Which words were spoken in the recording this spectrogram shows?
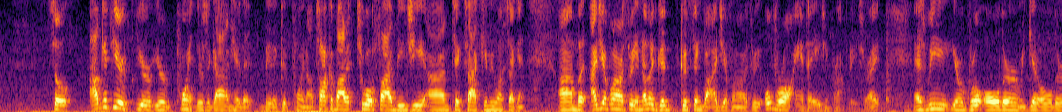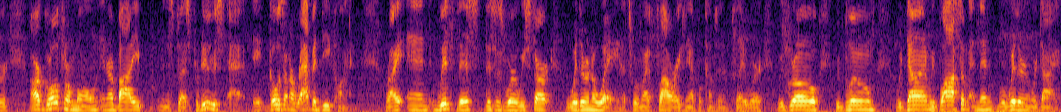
so I'll get to your, your your point. There's a guy in here that made a good point. I'll talk about it. 205 BG on TikTok. Give me one second. Um, but IGF-1R3, another good good thing about IGF-1R3, overall anti-aging properties, right? As we you know grow older and we get older, our growth hormone in our body that's produced, uh, it goes on a rapid decline right? And with this, this is where we start withering away. That's where my flower example comes into play, where we grow, we bloom, we're done, we blossom, and then we're withering we're dying.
